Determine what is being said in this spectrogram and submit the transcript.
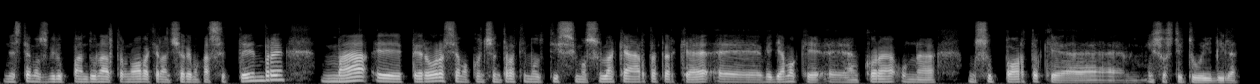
ne stiamo sviluppando un'altra nuova che lanceremo a settembre, ma eh, per ora siamo concentrati moltissimo sulla carta perché eh, vediamo che è ancora un, un supporto che è insostituibile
